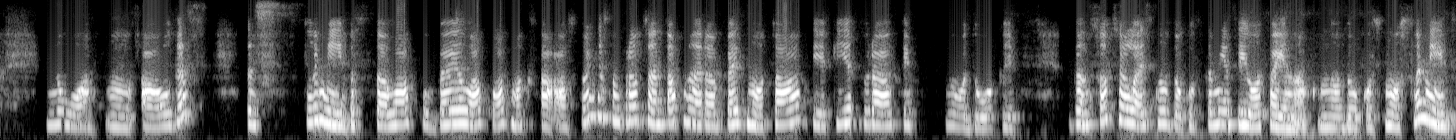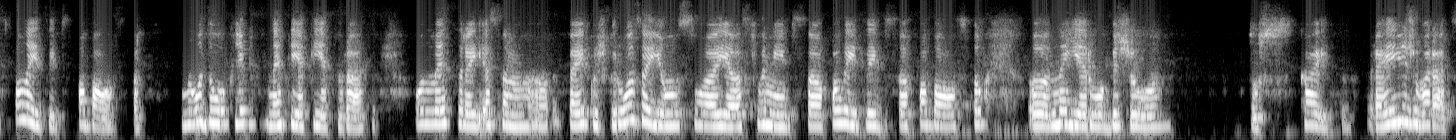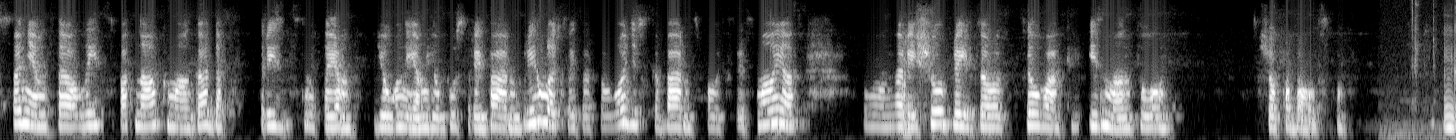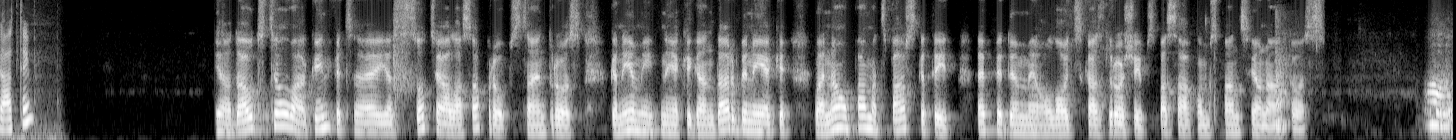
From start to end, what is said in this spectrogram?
no um, algas. Tas slimības lapu, B lapu apmaksā 80% apmērā, bet no tā tiek ieturēti nodokļi gan sociālais nodoklis, gan iedzīvotāja ienākuma nodoklis no slimības palīdzības pabalsta nodokļi netiek ieturēti. Un mēs arī esam veikuši grozījumus, lai slimības palīdzības pabalstu neierobežotu skaitu reižu varētu saņemt līdz pat nākamā gada 30. jūnijam, jo būs arī bērnu brīvlaiks, līdz ar to loģiski, ka bērns paliksies mājās Un arī šobrīd cilvēki izmanto šo pabalstu. Gati? Jā, daudz cilvēku inficējas sociālās aprūpas centros, gan iemītnieki, gan darbinieki, vai nav pamats pārskatīt epidemioloģiskās drošības pasākumus pansionātos? Um,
